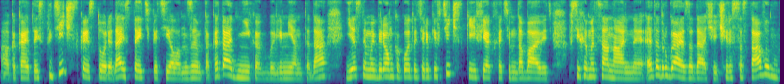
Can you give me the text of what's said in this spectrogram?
а, какая-то эстетическая история, да, эстетика тела, назовем так, это одни как бы элементы, да. Если мы берем какой-то терапевтический эффект, хотим добавить, психоэмоциональный, это другая задача. И через составы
